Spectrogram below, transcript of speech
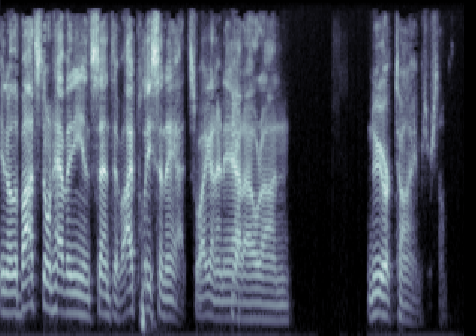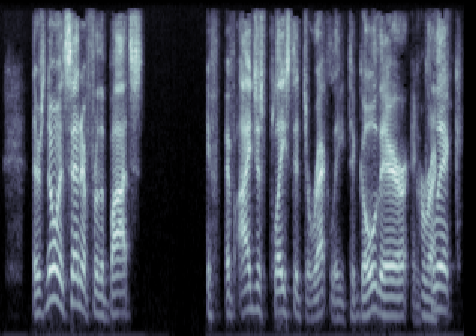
yeah. you know the bots don't have any incentive. I place an ad, so I got an ad yeah. out on New York Times or something. There's no incentive for the bots if if I just placed it directly to go there and Correct. click.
